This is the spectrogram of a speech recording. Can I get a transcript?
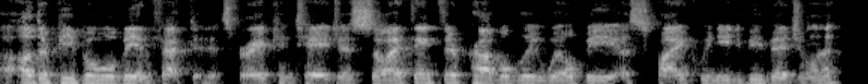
uh, other people will be infected. It's very contagious. So I think there probably will be a spike. We need to be vigilant.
